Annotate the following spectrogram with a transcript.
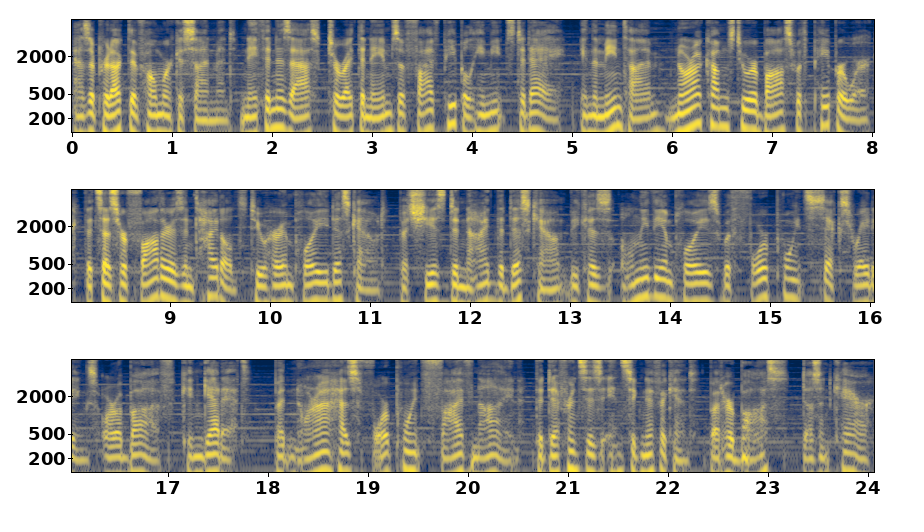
As a productive homework assignment, Nathan is asked to write the names of five people he meets today. In the meantime, Nora comes to her boss with paperwork that says her father is entitled to her employee discount, but she is denied the discount because only the employees with 4.6 ratings or above can get it but Nora has 4.59. The difference is insignificant, but her boss doesn't care.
